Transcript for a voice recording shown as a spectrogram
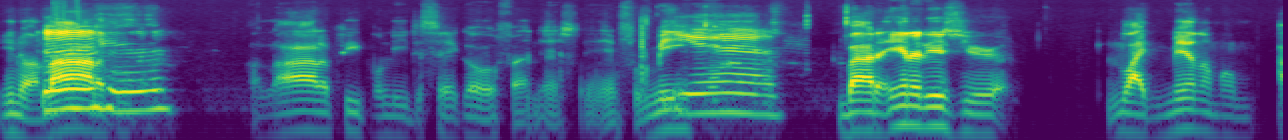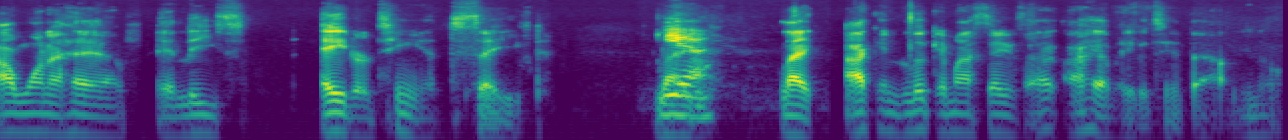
you know a lot mm-hmm. of a lot of people need to set goals financially. And for me, yeah, by the end of this year, like minimum, I want to have at least eight or ten saved. Like, yeah. Like I can look at my savings. I, I have eight or ten thousand, you know.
